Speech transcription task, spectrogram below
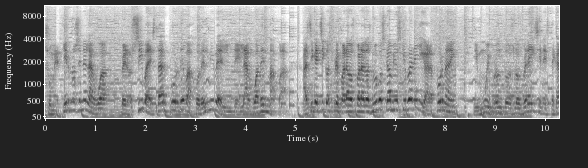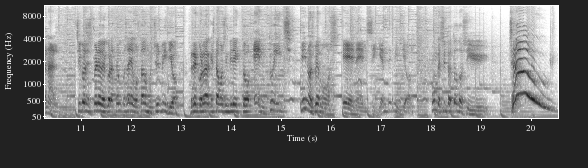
sumergirnos en el agua, pero sí va a estar por debajo del nivel del agua del mapa. Así que chicos, preparaos para los nuevos cambios que van a llegar a Fortnite y muy pronto os los veréis en este canal. Chicos, espero de corazón que os haya gustado mucho el vídeo. Recordad que estamos en directo en Twitch y nos vemos en el siguiente vídeo. Un besito a todos y... ¡Chao!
